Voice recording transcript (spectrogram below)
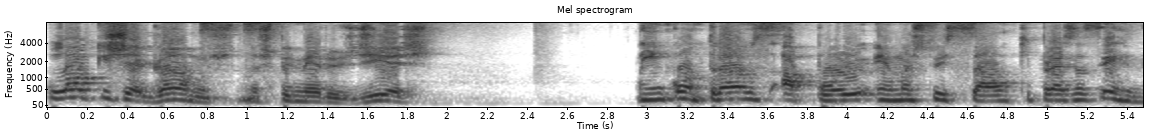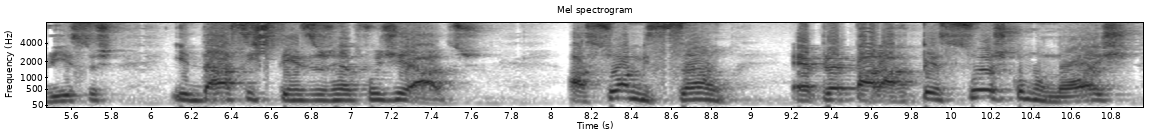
Logo que chegamos, nos primeiros dias, encontramos apoio em uma instituição que presta serviços e dá assistência aos refugiados. A sua missão é preparar pessoas como nós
